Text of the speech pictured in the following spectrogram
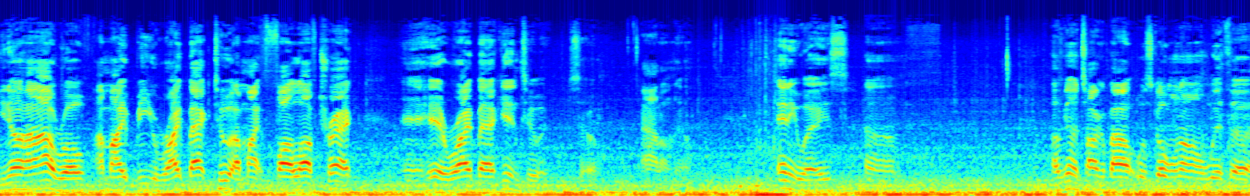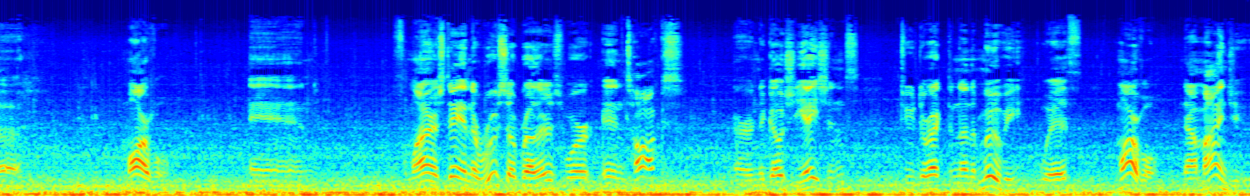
you know how I roll. I might be right back to it. I might fall off track and head right back into it. So, I don't know. Anyways, um, I was to talk about what's going on with uh, Marvel. And from what I understand, the Russo brothers were in talks or negotiations to direct another movie with Marvel. Now, mind you,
